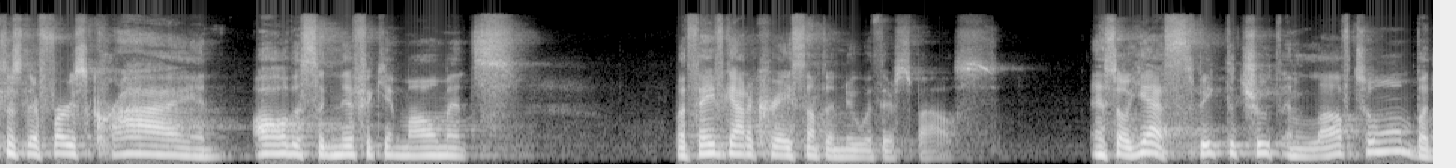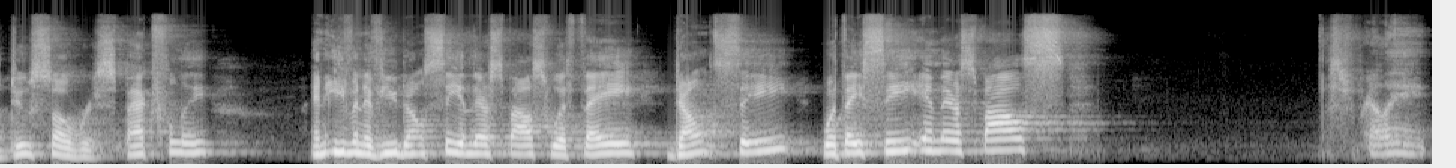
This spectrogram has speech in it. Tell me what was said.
since their first cry and all the significant moments, but they've got to create something new with their spouse. And so, yes, speak the truth in love to them, but do so respectfully. And even if you don't see in their spouse what they don't see, what they see in their spouse, it's really,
